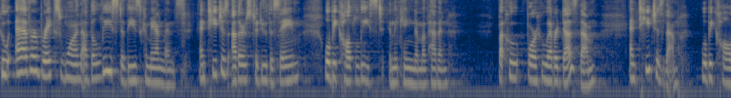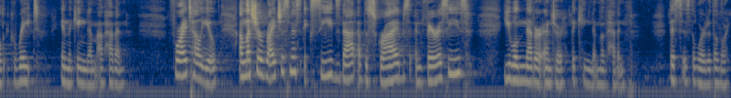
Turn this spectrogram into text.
whoever breaks one of the least of these commandments and teaches others to do the same will be called least in the kingdom of heaven. But who, for whoever does them and teaches them will be called great in the kingdom of heaven. For I tell you, unless your righteousness exceeds that of the scribes and Pharisees, you will never enter the kingdom of heaven. This is the word of the Lord.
